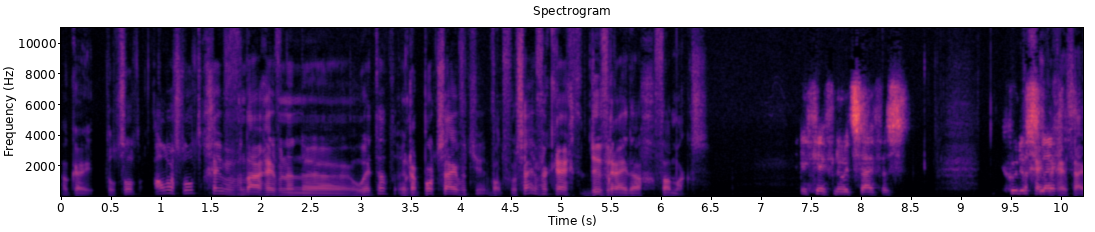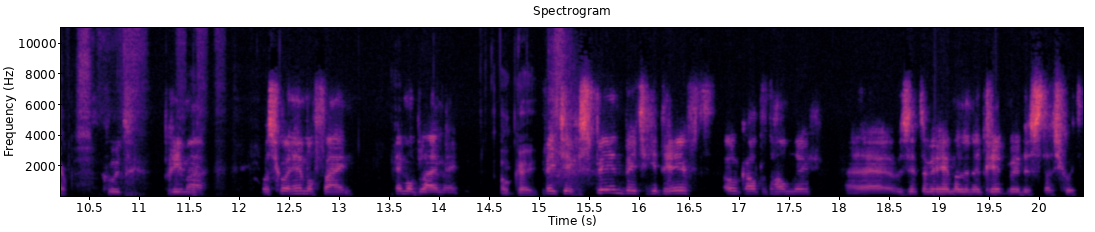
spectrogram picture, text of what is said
Oké, okay, tot slot. Allerslot geven we vandaag even een, hoe heet dat? een rapportcijfertje. Wat voor cijfer krijgt de vrijdag van Max? Ik geef nooit cijfers. Goed of slecht? geen cijfers. Goed, prima. Was gewoon helemaal fijn. Helemaal blij mee. Oké. Okay. Beetje gespind, beetje gedrift. Ook altijd handig. Uh, we zitten weer helemaal in het ritme, dus dat is goed.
